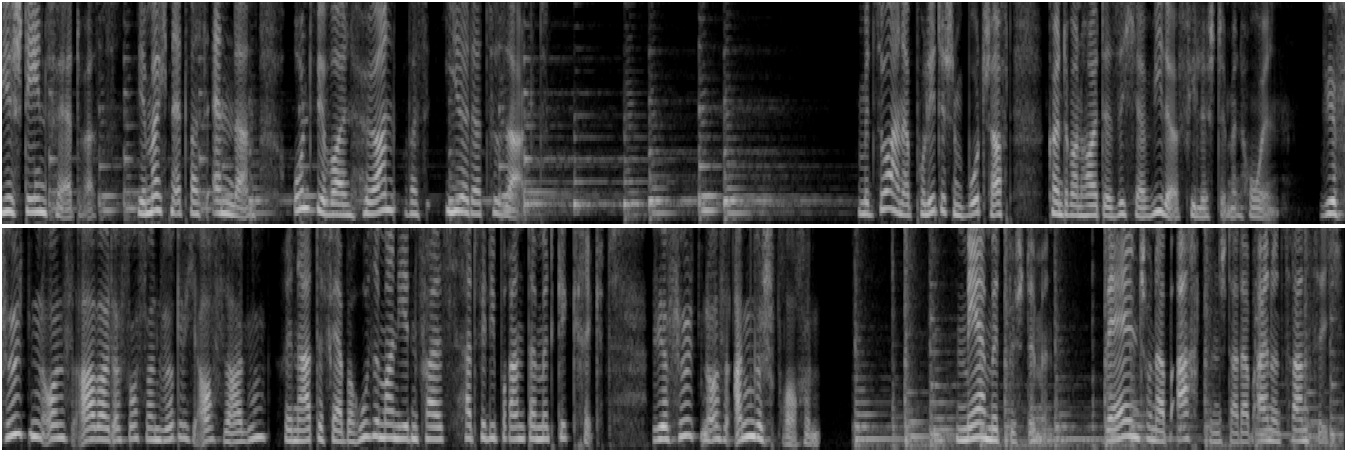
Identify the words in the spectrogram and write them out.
Wir stehen für etwas. Wir möchten etwas ändern. Und wir wollen hören, was ihr dazu sagt. Mit so einer politischen Botschaft könnte man heute sicher wieder viele Stimmen holen. Wir fühlten uns aber, das muss man wirklich auch sagen, Renate Färber-Husemann jedenfalls hat Willy Brandt damit gekriegt. wir fühlten uns angesprochen. Mehr mitbestimmen. Wählen schon ab 18 statt ab 21.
